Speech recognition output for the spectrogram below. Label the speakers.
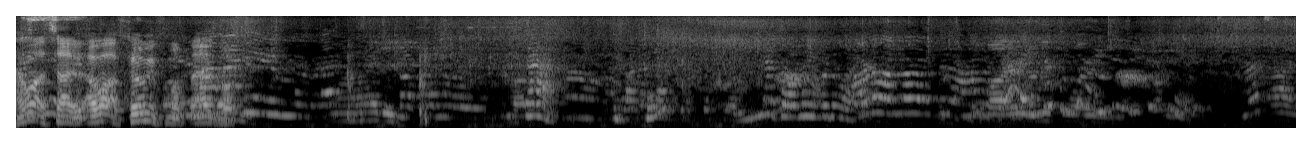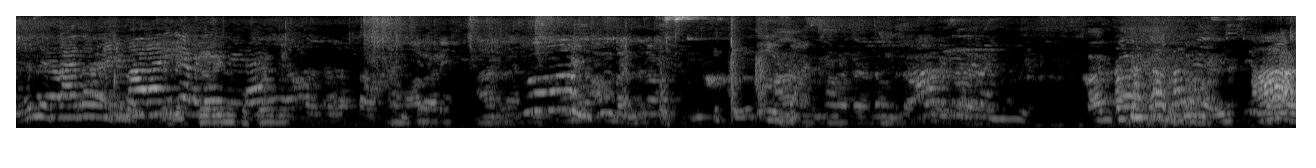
Speaker 1: Awak sorry, awak filming from up there, but
Speaker 2: ah,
